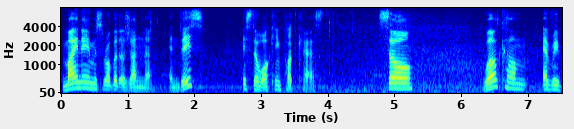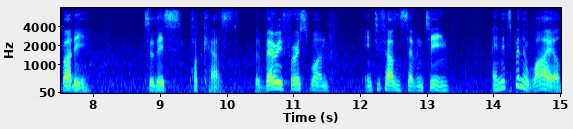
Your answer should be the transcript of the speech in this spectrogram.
my name is Robert Ojanna, and this is the Walking Podcast. So, welcome everybody to this podcast, the very first one in 2017. And it's been a while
